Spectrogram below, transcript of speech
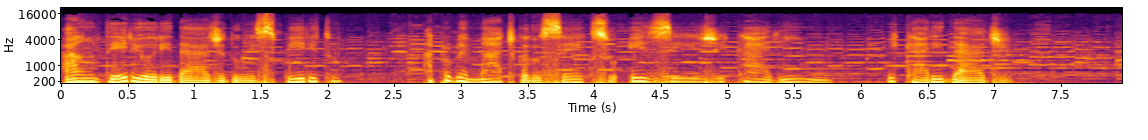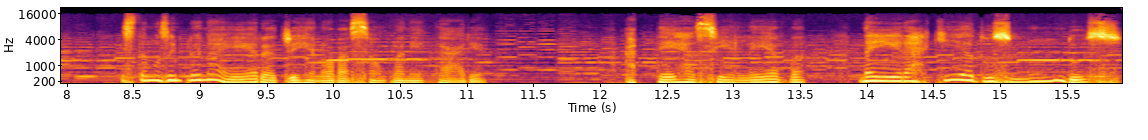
à anterioridade do espírito, a problemática do sexo exige carinho e caridade. Estamos em plena era de renovação planetária. A Terra se eleva na hierarquia dos mundos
